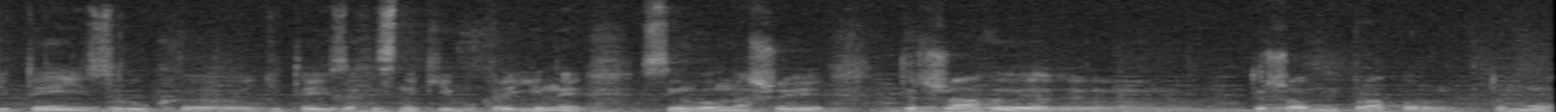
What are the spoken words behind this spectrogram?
дітей з рук е, дітей захисників України символ нашої держави, державний прапор. Тому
